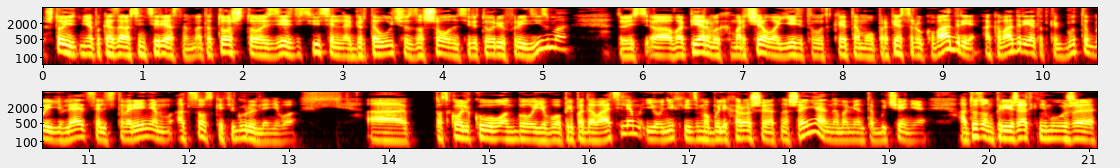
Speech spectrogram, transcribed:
что мне показалось интересным, это то, что здесь действительно Бертолуччи зашел на территорию фрейдизма. То есть, uh, во-первых, Марчелло едет вот к этому профессору Квадри, а Квадри этот как будто бы является олицетворением отцовской фигуры для него. Поскольку он был его преподавателем, и у них, видимо, были хорошие отношения на момент обучения. А тут он приезжает к нему уже,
